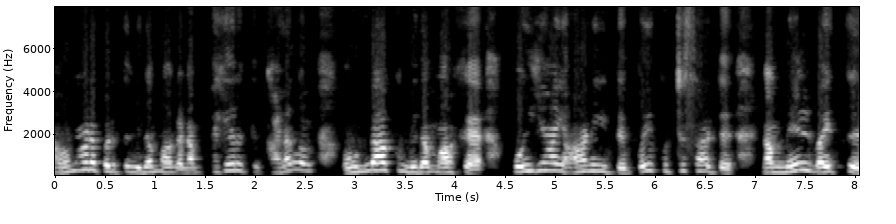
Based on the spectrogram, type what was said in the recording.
அவமானப்படுத்தும் விதமாக நம் பெயருக்கு களங்கம் உண்டாக்கும் விதமாக பொய்யாய் ஆணையிட்டு பொய் குற்றச்சாட்டு நம் மேல் வைத்து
